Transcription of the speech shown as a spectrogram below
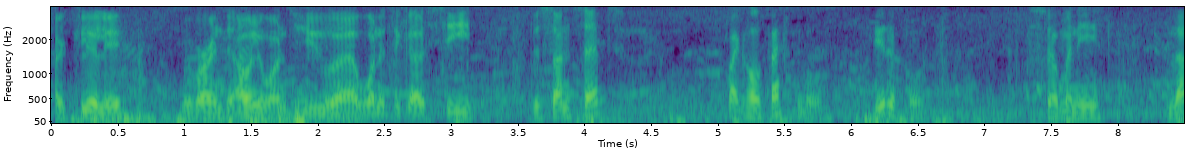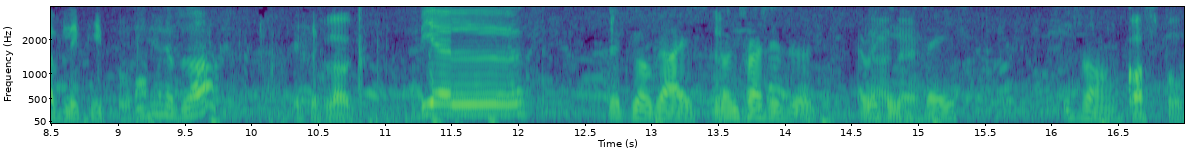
So clearly, we weren't the only ones who uh, wanted to go see the sunset. It's like a whole festival. It's beautiful. So many lovely people. Is this a vlog? It's a vlog. Biel Let's go, guys. Don't trust this dude. Everything no. he says, is wrong. Gospel.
